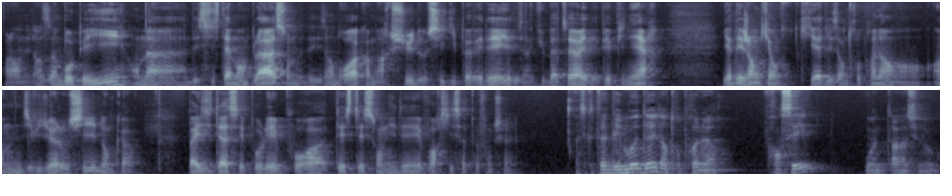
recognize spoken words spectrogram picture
Voilà, on est dans un beau pays, on a des systèmes en place, on a des endroits comme Arc Sud aussi qui peuvent aider, il y a des incubateurs, il y a des pépinières, il y a des gens qui, qui aident les entrepreneurs en, individuel aussi, donc euh, pas hésiter à s'épauler pour euh, tester son idée et voir si ça peut fonctionner. Est-ce que tu as des modèles d'entrepreneurs français ou internationaux?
